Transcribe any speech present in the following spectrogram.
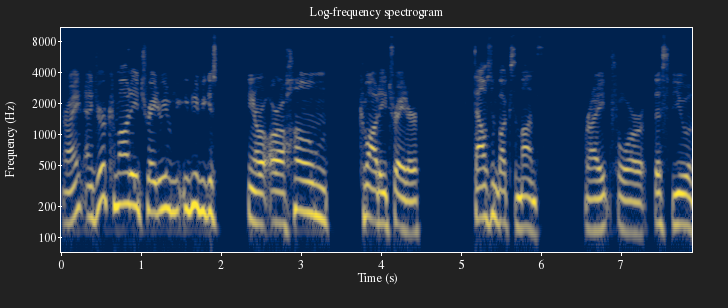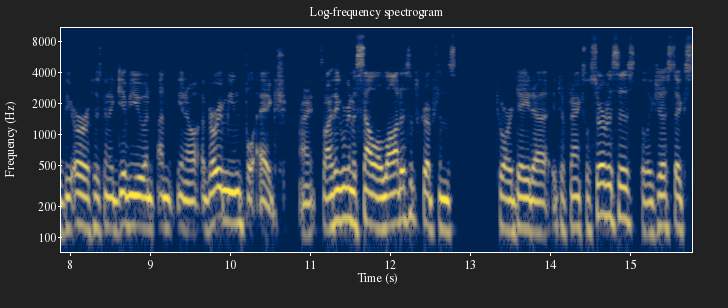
right? And if you're a commodity trader, even if, even if you just you know are a home commodity trader, thousand bucks a month, right, for this view of the Earth is going to give you an, an you know a very meaningful edge, right? So I think we're going to sell a lot of subscriptions to our data, to financial services, to logistics,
